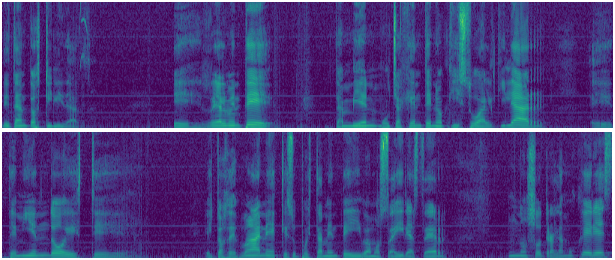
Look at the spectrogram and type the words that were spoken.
De tanta hostilidad. Eh, realmente también mucha gente no quiso alquilar eh, temiendo este, estos desmanes que supuestamente íbamos a ir a hacer nosotras las mujeres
